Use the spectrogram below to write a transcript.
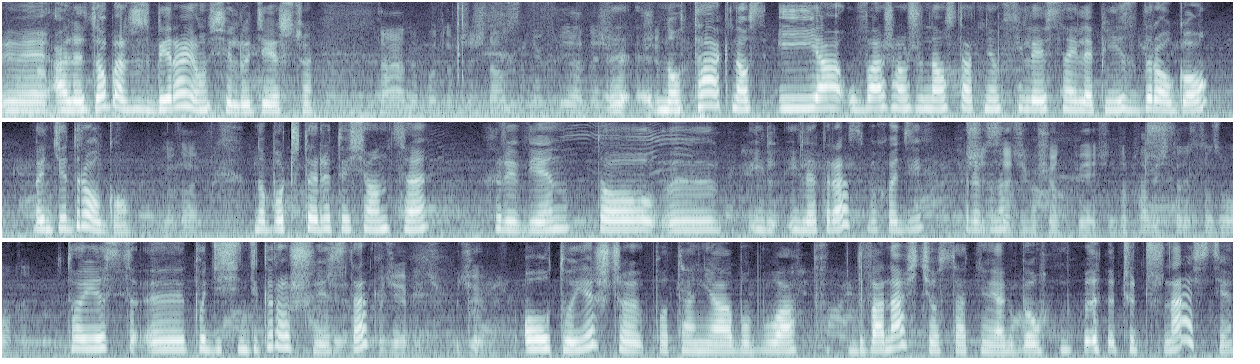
Y, ale zobacz, zbierają się ludzie jeszcze. Tak, no bo to przecież na ostatnią chwilę też. Y, No tak, na os- i ja uważam, że na ostatnią chwilę jest najlepiej. Jest drogo, będzie drogo. No tak. No bo 4000 hrywien to y, il, ile teraz wychodzi hrywna? 395, no to prawie 400 zł. To jest y, po 10 groszy jest, tak? Po 9, po 9. O, to jeszcze potaniała, bo była p- 12 ostatnio jak było, czy 13.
